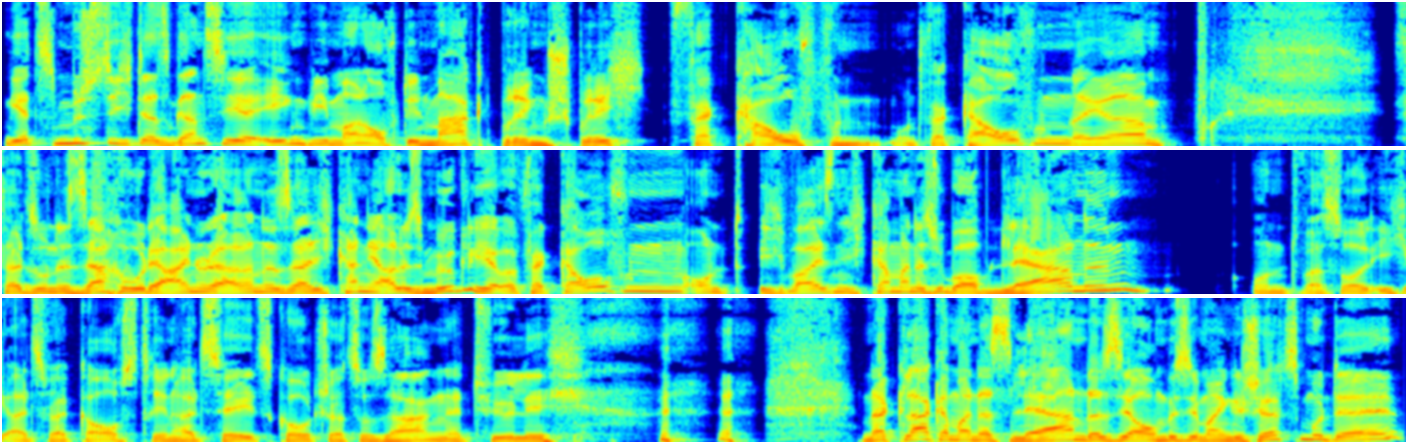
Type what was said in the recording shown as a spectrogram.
jetzt müsste ich das Ganze ja irgendwie mal auf den Markt bringen, sprich verkaufen. Und verkaufen, naja, ist halt so eine Sache, wo der ein oder andere sagt, ich kann ja alles Mögliche aber verkaufen und ich weiß nicht, kann man das überhaupt lernen? Und was soll ich als Verkaufstrainer, als Sales Coach dazu sagen? Natürlich. Na klar kann man das lernen. Das ist ja auch ein bisschen mein Geschäftsmodell.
